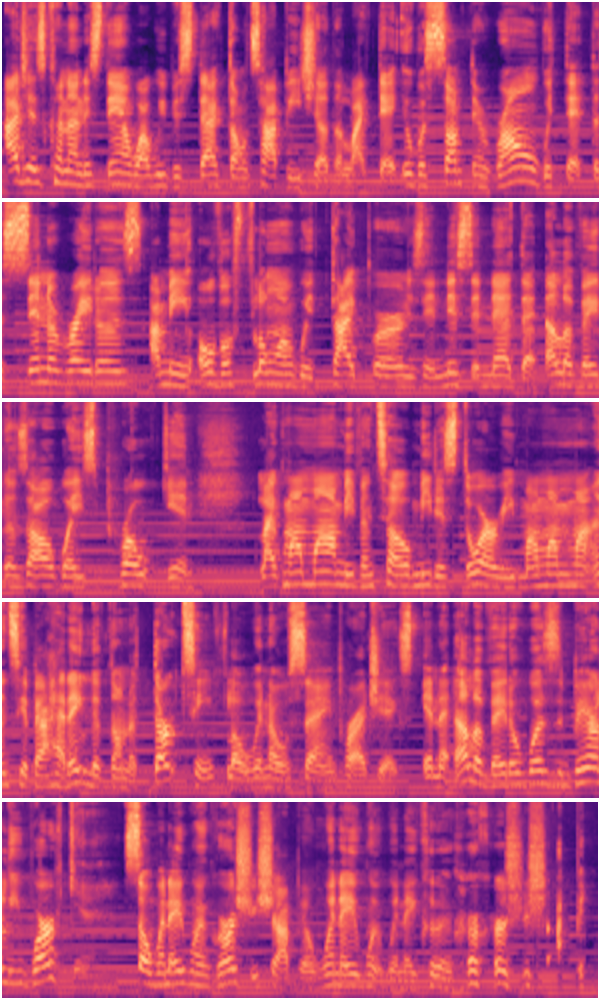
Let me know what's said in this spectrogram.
I just couldn't understand why we were stacked on top of each other like that. It was something wrong with that. The incinerators, I mean, overflowing with diapers and this and that. The elevators always broken. Like my mom even told me the story, my mom and my auntie, about how they lived on the 13th floor in those same projects. And the elevator was barely working. So when they went grocery shopping, when they went, when they could go grocery shopping,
